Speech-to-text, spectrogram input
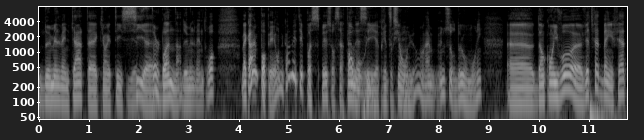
2024 euh, qui ont été si Yes, euh, bonnes en 2023. Ben, quand même pas pire. On a quand même été pas si pire sur certaines Oh de ces euh, prédictions-là. Une sur deux au moins. Euh, donc, on y va vite fait, bien fait.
